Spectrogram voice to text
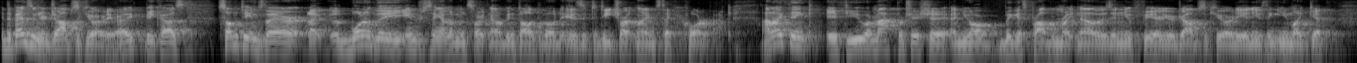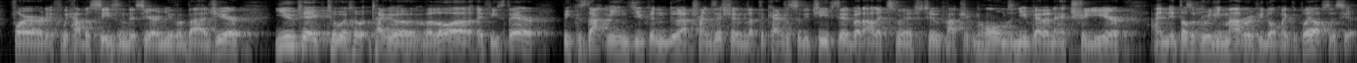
It depends on your job security, right? Because some teams there, like one of the interesting elements right now being talked about is if the Detroit Lions take a quarterback. And I think if you are Matt Patricia and your biggest problem right now is and you fear your job security and you think you might get fired if we have a season this year and you have a bad year, you take to Tua Tagovailoa if he's there because that means you can do that transition that the Kansas City Chiefs did about Alex Smith to Patrick Mahomes and you get an extra year and it doesn't really matter if you don't make the playoffs this year.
